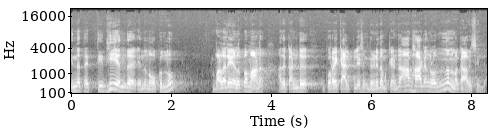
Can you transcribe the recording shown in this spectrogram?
ഇന്നത്തെ തിഥി എന്ത് എന്ന് നോക്കുന്നു. വളരെ എളുപ്പമാണ്. അത് കണ്ട് കുറേ കാൽക്കുലേഷൻ ഗണിതമൊക്കെ ഉണ്ട്. ആ ഭാഗങ്ങളൊന്നും നമുക്ക് ആവശ്യമില്ല.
